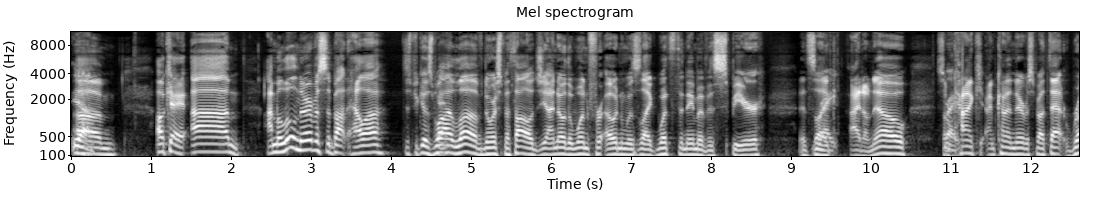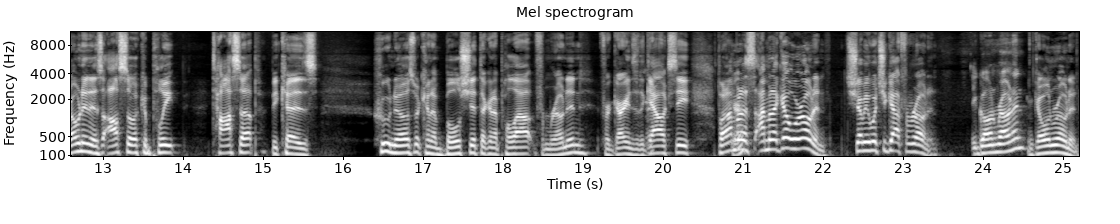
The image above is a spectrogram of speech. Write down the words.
Yeah. Um, okay. Um, I'm a little nervous about Hela just because while I love Norse mythology, I know the one for Odin was like, what's the name of his spear? It's like, Right. I don't know. So I'm kind of I'm kind of nervous about that. Ronan is also a complete toss up because who knows what kind of bullshit they're gonna pull out from Ronan for Guardians of the Galaxy. But I'm gonna I'm gonna go Ronan. Show me what you got for Ronan. You're going Ronan? Going Ronan.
